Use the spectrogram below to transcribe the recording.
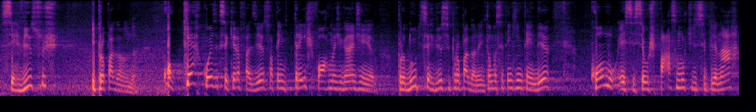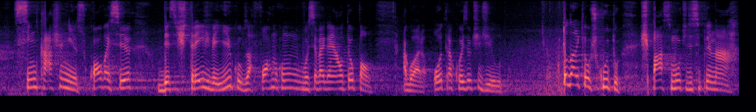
serviços e propaganda. Qualquer coisa que você queira fazer só tem três formas de ganhar dinheiro: produto, serviço e propaganda. Então você tem que entender como esse seu espaço multidisciplinar se encaixa nisso. Qual vai ser desses três veículos a forma como você vai ganhar o teu pão. Ao outra coisa eu te digo. Toda hora que eu escuto espaço multidisciplinar,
